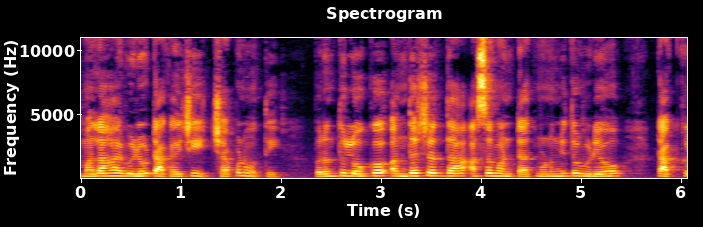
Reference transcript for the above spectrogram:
मला हा व्हिडिओ टाकायची इच्छा पण होती. परंतु लोक अंधश्रद्धा असं म्हणतात म्हणून मी तो व्हिडिओ टाक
